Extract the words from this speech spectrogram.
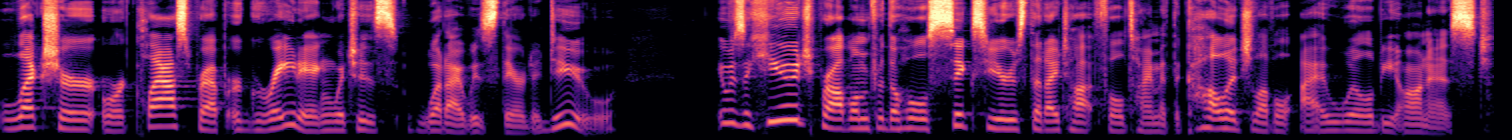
lecture or class prep or grading, which is what I was there to do. It was a huge problem for the whole six years that I taught full time at the college level, I will be honest.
